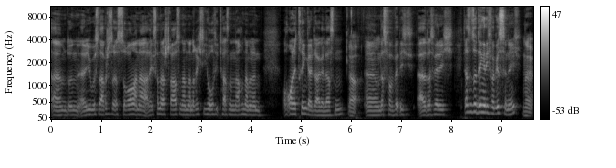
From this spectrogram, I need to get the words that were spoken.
ähm, so ein äh, jugoslawisches Restaurant an der Alexanderstraße und haben dann richtig hoch die Tassen nach und haben dann auch ordentlich Trinkgeld da gelassen. Ja. Ähm, das war wirklich, also das werde ich, das sind so Dinge, die vergisst du nicht, Nee. äh,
